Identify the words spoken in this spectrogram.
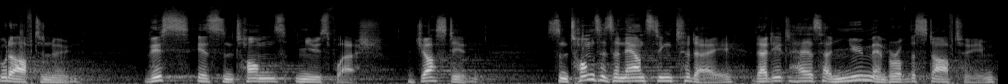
Good afternoon. This is St Thomas Newsflash. Just in, St Thomas is announcing today that it has a new member of the staff team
